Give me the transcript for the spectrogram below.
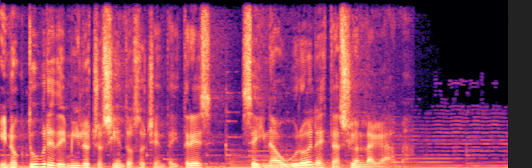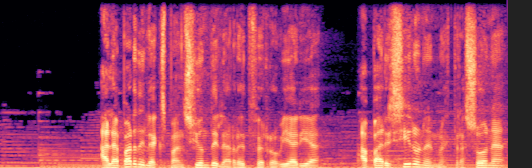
En octubre de 1883 se inauguró la estación La Gama. A la par de la expansión de la red ferroviaria, aparecieron en nuestra zona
